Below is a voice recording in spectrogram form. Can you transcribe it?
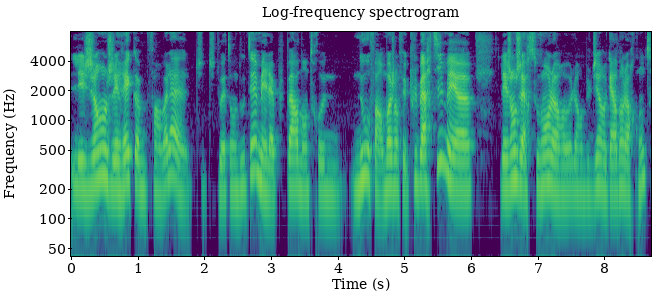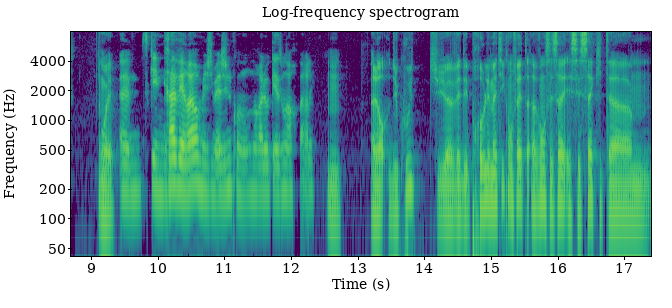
les gens géraient comme... Enfin voilà, tu, tu dois t'en douter, mais la plupart d'entre nous, enfin moi j'en fais plus partie, mais les gens gèrent souvent leur, leur budget en regardant leur compte. Ouais. Euh, ce qui est une grave erreur, mais j'imagine qu'on aura l'occasion d'en reparler. Hmm. Alors, du coup, tu avais des problématiques en fait avant, c'est ça? Et c'est ça qui t'a hum,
